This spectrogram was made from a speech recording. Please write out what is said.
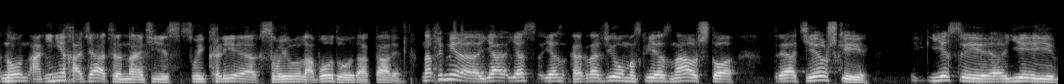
но они не хотят найти свой карьер, свою работу и так далее. Например, я, я, я когда жил в Москве, я знал, что для девушки, если ей,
